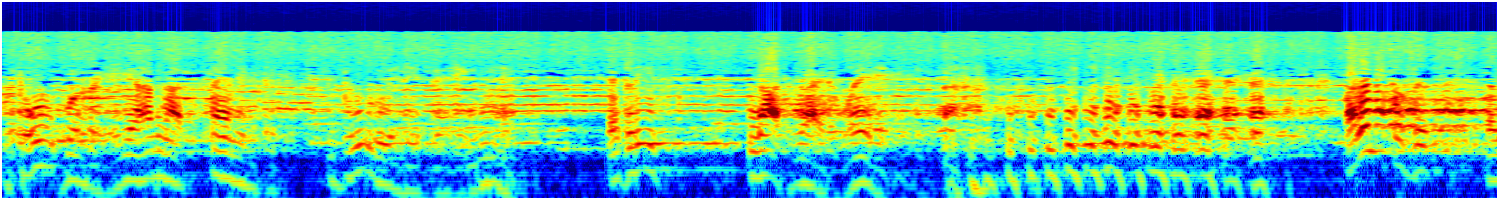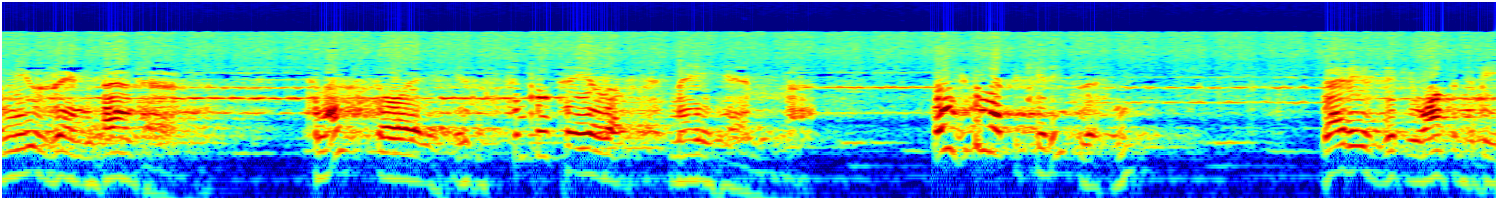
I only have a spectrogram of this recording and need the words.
But don't worry, I'm not planning to do anything. At least, not right away. But enough of this amusing banter. Tonight's story is a simple tale of mayhem. Oh, you can let the kiddies listen. That is, if you want them to be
